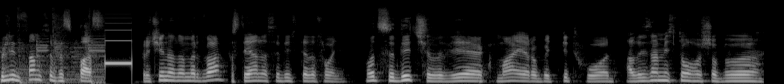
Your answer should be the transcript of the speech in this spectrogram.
Блін, сам себе спас. Причина номер два постійно сидить в телефоні. От сидить чоловік, має робити підход, але замість того, щоб е,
